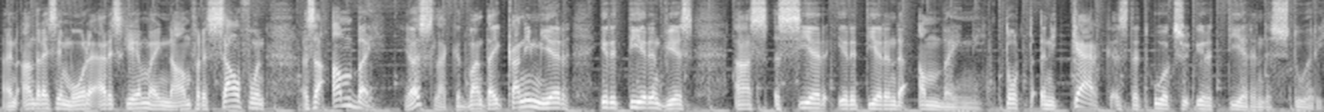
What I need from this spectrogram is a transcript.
en Andre sê môre RSG my naam vir 'n selfoon is 'n Amby. Ja, yes, lekker want hy kan nie meer irriterend wees as 'n seer irriterende aanby nie. Tot in die kerk is dit ook so irriterende storie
